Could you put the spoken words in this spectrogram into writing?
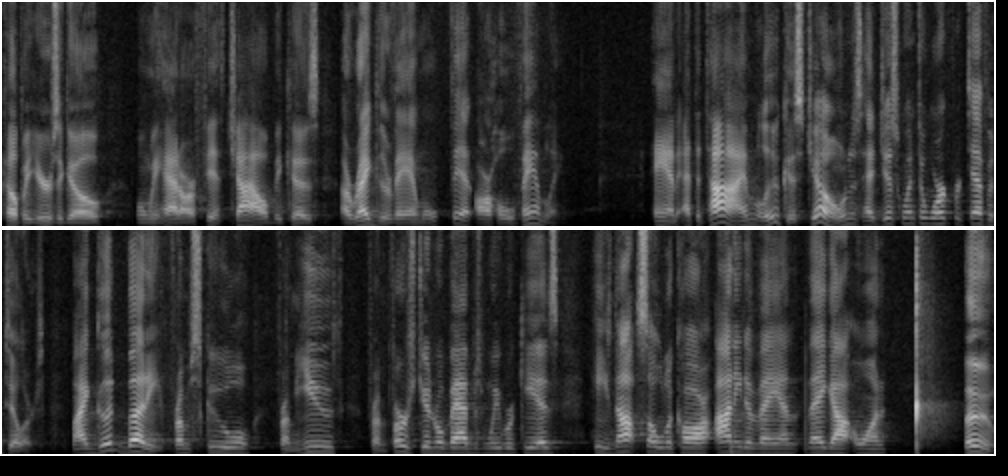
a couple years ago when we had our fifth child because a regular van won't fit our whole family. And at the time, Lucas Jones had just went to work for Teffatillers. My good buddy from school, from youth, from First General Baptist when we were kids. He's not sold a car. I need a van. They got one. Boom.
